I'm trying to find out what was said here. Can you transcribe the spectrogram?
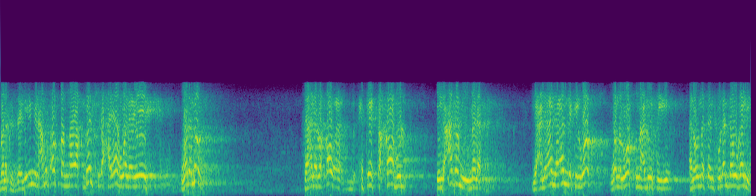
بالك إزاي؟ لأن العمود أصلا ما يقبلش لا حياة ولا إيه ولا موت. فأنا بقى حكاية تقابل العدم والملكة. يعني أنا أملك الوصف ولا الوصف معدوم فيه أنا أقول مثلا فلان ده هو غني.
